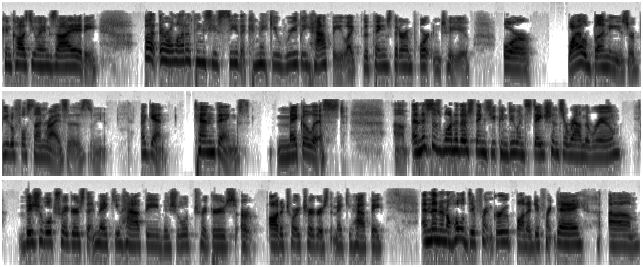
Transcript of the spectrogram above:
can cause you anxiety but there are a lot of things you see that can make you really happy like the things that are important to you or wild bunnies or beautiful sunrises again 10 things. Make a list. Um, and this is one of those things you can do in stations around the room visual triggers that make you happy visual triggers or auditory triggers that make you happy. And then in a whole different group on a different day um,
